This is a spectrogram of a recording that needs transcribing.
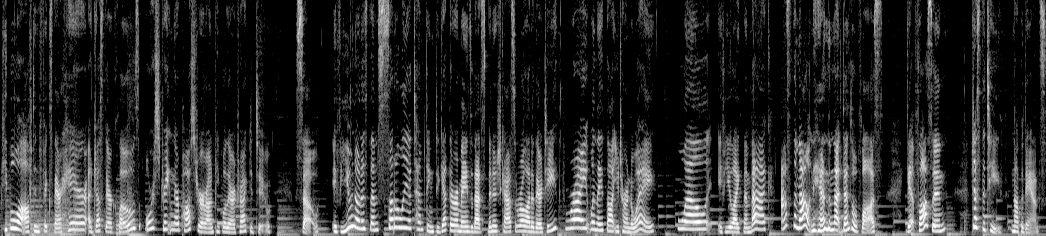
People will often fix their hair, adjust their clothes, or straighten their posture around people they're attracted to. So, if you notice them subtly attempting to get the remains of that spinach casserole out of their teeth right when they thought you turned away, well, if you like them back, ask them out and hand them that dental floss. Get flossin'! Just the teeth, not the dance.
